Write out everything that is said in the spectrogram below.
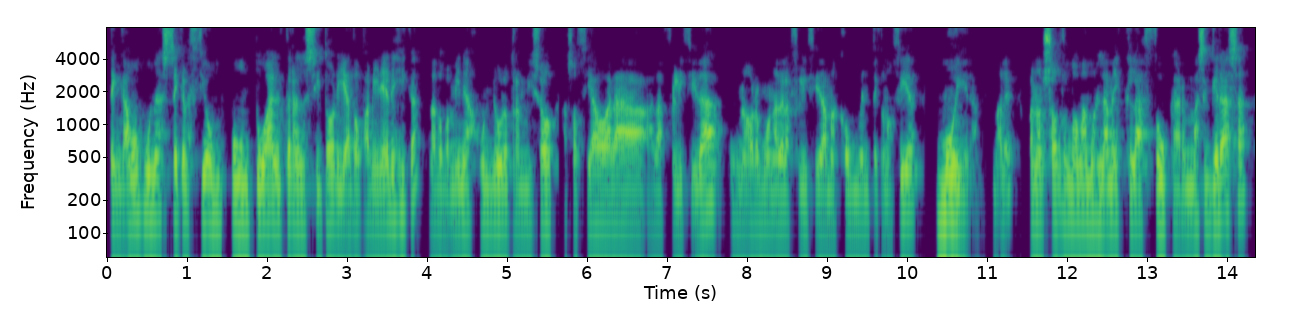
tengamos una secreción puntual transitoria dopaminérgica. La dopamina es un neurotransmisor asociado a la, felicidad, una hormona de la felicidad más comúnmente conocida, muy grande, ¿vale? Cuando nosotros tomamos la mezcla azúcar más grasa,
